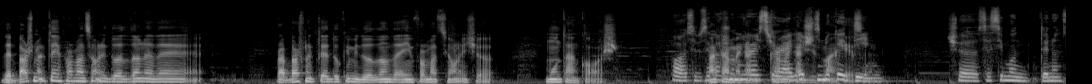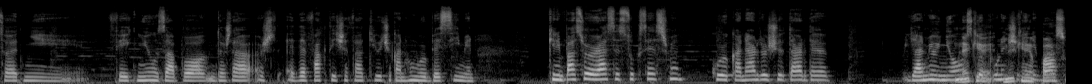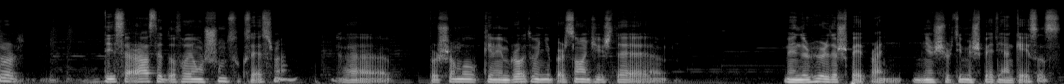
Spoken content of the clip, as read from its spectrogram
Dhe bashkë me këtë informacion i duhet dhënë edhe Pra bashkë me këtë edukim i duhet dhënë dhe informacioni që mund të ankohesh. Po, sepse ka shumë njerëz që realisht nuk e dinë që se si mund të denoncohet një fake news apo ndoshta është edhe fakti që thatë ju që kanë humbur besimin. Keni pasur raste të suksesshme kur kanë ardhur qytetarë dhe janë mirënjohës për punën që keni bërë? Ne kemi pasur disa raste do thoja unë shumë të suksesshme. ë për shembull kemi mbrojtur një person që ishte me ndërhyrje të shpejtë, pra një shqyrtim i shpejtë i ankesës.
